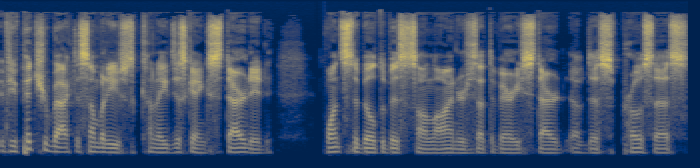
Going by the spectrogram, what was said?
If you picture back to somebody who's kind of just getting started, wants to build a business online or is at the very start of this process,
